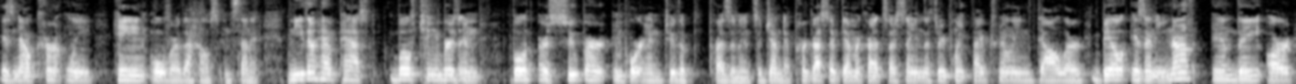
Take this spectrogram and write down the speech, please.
is now currently hanging over the House and Senate. Neither have passed both chambers and both are super important to the president's agenda. Progressive Democrats are saying the $3.5 trillion bill isn't enough and they are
